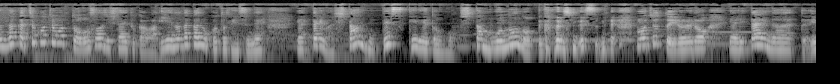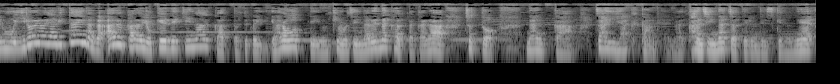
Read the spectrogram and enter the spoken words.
うん、なんかちょこちょこっとお掃除したりとかは家の中のことですね。やったりはしたんですけれども、したもののって感じですね。もうちょっといろいろやりたいなって、もういろいろやりたいのがあるから余計できなかったっていうか、やろうっていう気持ちになれなかったから、ちょっとなんか罪悪感みたいな感じになっちゃってるんですけどね。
